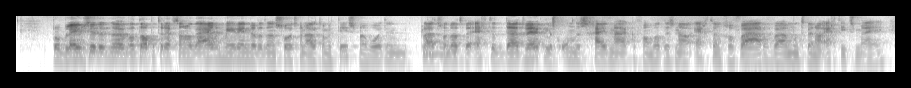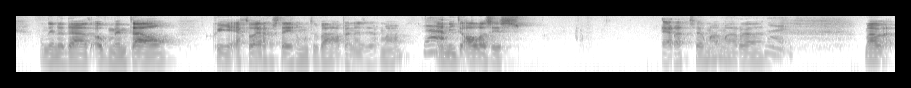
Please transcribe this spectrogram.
Het probleem zit er wat dat betreft dan ook eigenlijk meer in dat het een soort van automatisme wordt. In plaats van Mhm. dat we echt het daadwerkelijk onderscheid maken van wat is nou echt een gevaar of waar moeten we nou echt iets mee. Want inderdaad, ook mentaal kun je echt wel ergens tegen moeten wapenen, zeg maar. Ja, En niet alles is erg, zeg maar. Maar, eh, nee. Maar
